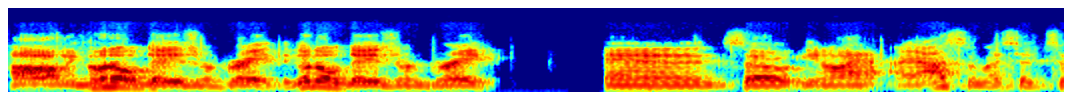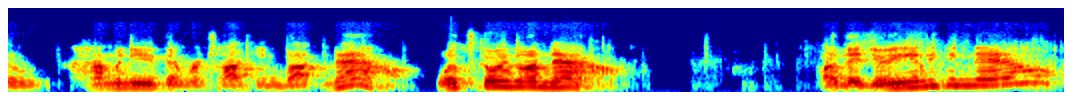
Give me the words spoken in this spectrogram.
Oh, the good old days were great. The good old days were great. And so, you know, I, I asked them, I said, so how many of them are talking about now? What's going on now? Are they doing anything now?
